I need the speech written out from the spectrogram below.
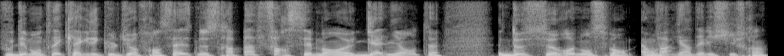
vous démontrer que l'agriculture française ne sera pas forcément euh, gagnante de ce renoncement. On va regarder les chiffres. hein.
